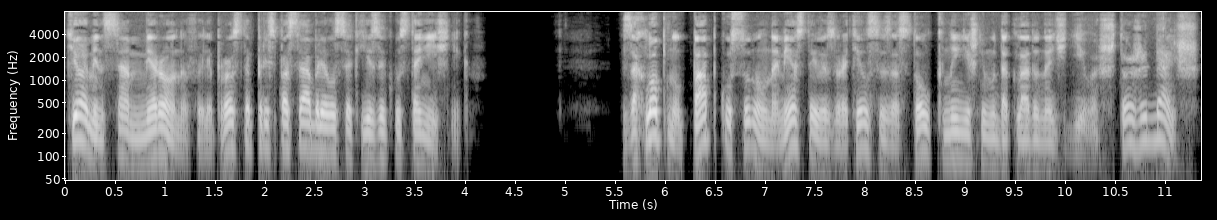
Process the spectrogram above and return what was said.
Темин сам Миронов или просто приспосабливался к языку станичников? Захлопнул папку, сунул на место и возвратился за стол к нынешнему докладу Ночдива. Что же дальше?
